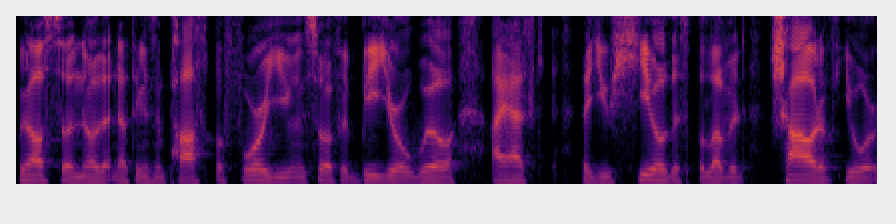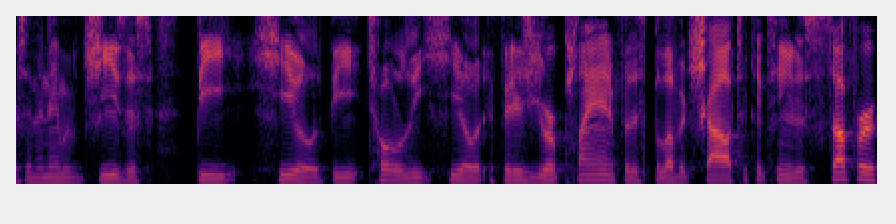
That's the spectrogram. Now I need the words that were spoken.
We also know that nothing is impossible for you. And so, if it be your will, I ask that you heal this beloved child of yours. In the name of Jesus, be healed, be totally healed. If it is your plan for this beloved child to continue to suffer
